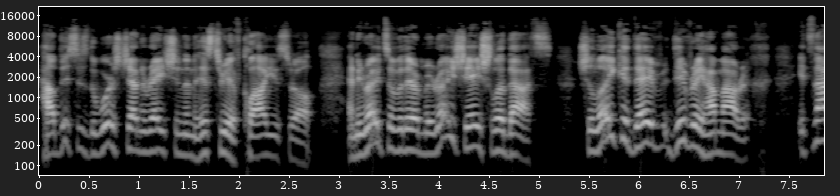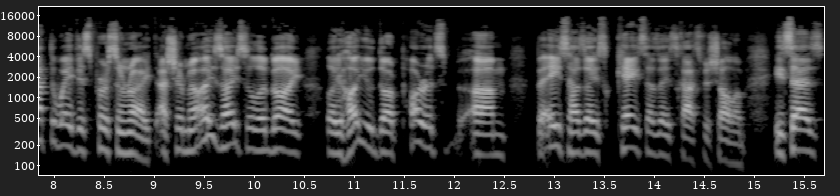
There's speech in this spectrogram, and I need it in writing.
how this is the worst generation in the history of Klal Yisrael, and he writes over there Mireish Yesh Ladas Divrei Hamarich. It's not the way this person writes. Asher um. He says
